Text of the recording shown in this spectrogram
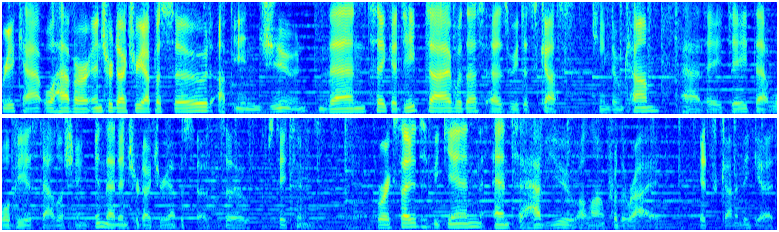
recap, we'll have our introductory episode up in June. Then take a deep dive with us as we discuss Kingdom Come at a date that we'll be establishing in that introductory episode. So stay tuned. We're excited to begin and to have you along for the ride. It's to be good.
